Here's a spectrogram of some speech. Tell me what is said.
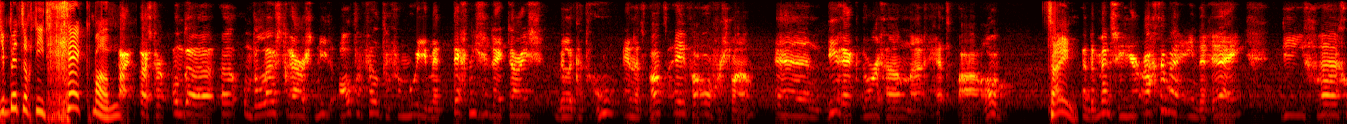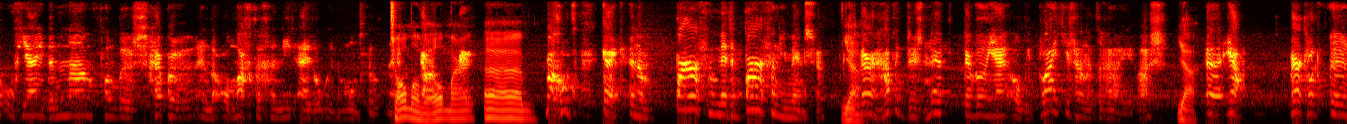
je bent toch niet gek, man? Nou, luister, om de, eh, om de luisteraars niet al te veel te vermoeien met technische details, wil ik het hoe en het wat even overslaan en direct doorgaan naar het waarom. Fijn. En de mensen hier achter mij in de rij, die vragen of jij de naam van de schepper en de almachtige niet ijdel in de mond wilt Het zal nemen. allemaal wel, maar... ehm, Maar goed, kijk, en een paar van, met een paar van die mensen, Ja. daar had ik dus net, terwijl jij al die plaatjes aan het draaien was, ja, eh, ja, werkelijk een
